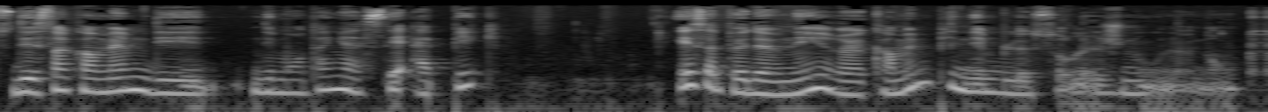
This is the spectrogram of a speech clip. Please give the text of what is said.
Tu descends quand même des, montagnes assez à pic et ça peut devenir euh, quand même pénible sur le genou. Donc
